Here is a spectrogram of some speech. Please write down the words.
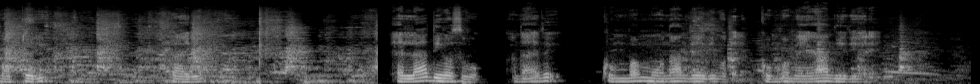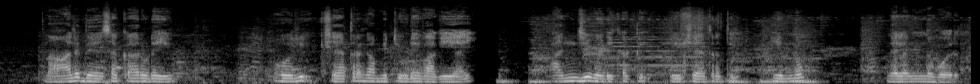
മറ്റൊരു കാര്യം. എല്ലാ ദിവസവും അതായത് കുംഭം മൂന്നാം തീയതി മുതൽ കുംഭം ഏഴാം തീയതി വരെ നാല് ദേശക്കാരുടെയും ഒരു ക്ഷേത്രം കമ്മിറ്റിയുടെ വകയായി അഞ്ച് വെടിക്കെട്ട് ഈ ക്ഷേത്രത്തിൽ ഇന്നും നിലനിന്ന് പോരുന്നു.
